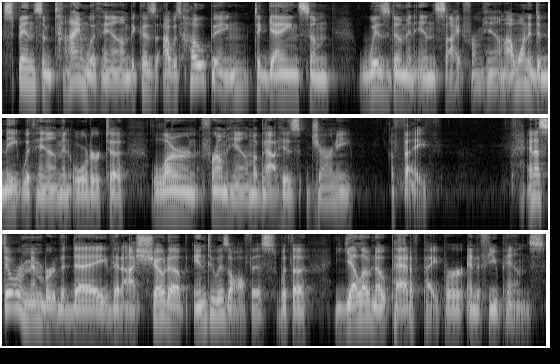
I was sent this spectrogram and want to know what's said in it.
spend some time with him because I was hoping to gain some wisdom and insight from him. I wanted to meet with him in order to learn from him about his journey of faith. And I still remember the day that I showed up into his office with a yellow notepad of paper and a few pens.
